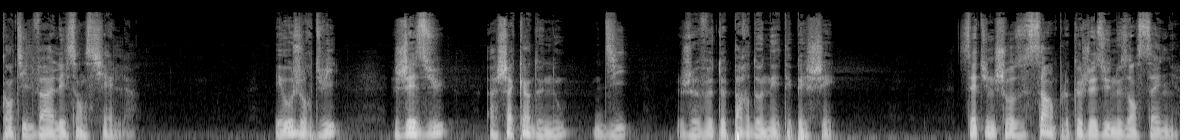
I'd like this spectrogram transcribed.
quand il va à l'essentiel. Et aujourd'hui, Jésus, à chacun de nous, dit Je veux te pardonner tes péchés. C'est une chose simple que Jésus nous enseigne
